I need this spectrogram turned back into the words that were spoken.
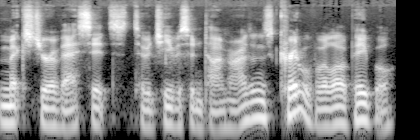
mixture of assets to achieve a certain time horizon, it's credible for a lot of people.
